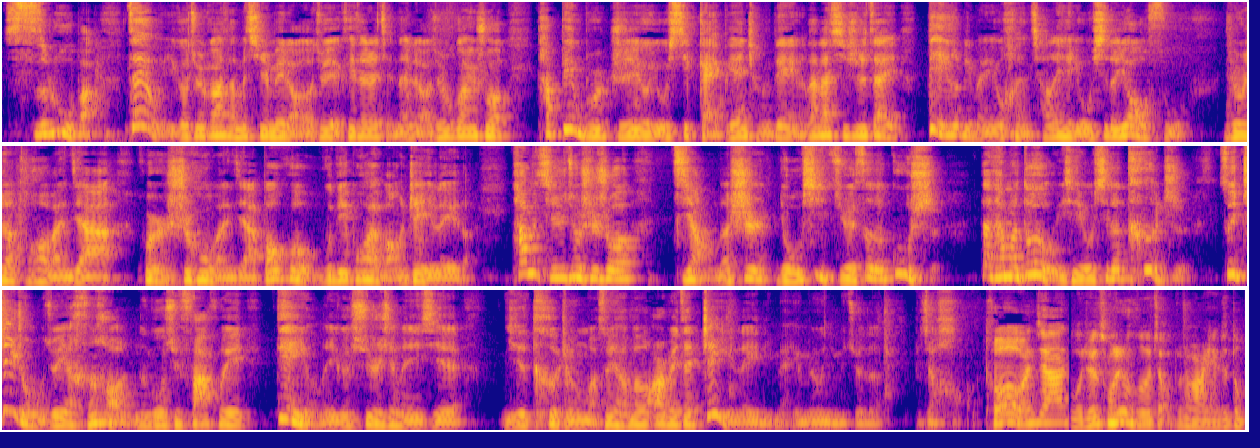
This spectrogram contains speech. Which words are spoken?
思路吧。再有一个就是刚才咱们其实没聊到，就也可以在这简单聊，就是关于说它并不是直接由游戏改编成电影，但它其实在电影里面有很强的一些游戏的要素，比如像《头号玩家》或者《失控玩家》，包括《无敌破坏王》这一类的，他们其实就是说讲的是游戏角色的故事。但他们都有一些游戏的特质，所以这种我觉得也很好，能够去发挥电影的一个叙事性的一些一些特征吧。所以想问问二位，在这一类里面有没有你们觉得比较好的？头号玩家，我觉得从任何角度上而言，这都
